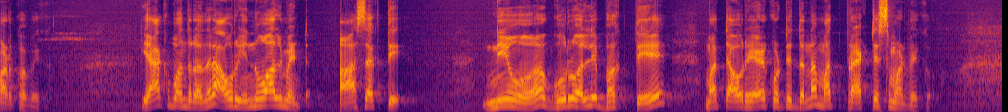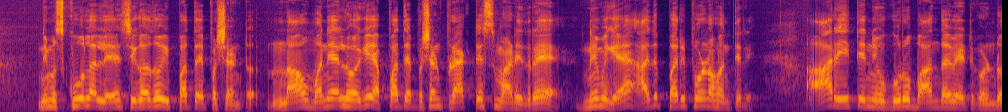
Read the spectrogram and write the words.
ಮಾಡ್ಕೋಬೇಕು. ಯಾಕೆ ಬಂದರು ಅಂದರೆ ಅವ್ರ ಇನ್ವಾಲ್ವ್ಮೆಂಟ್ ಆಸಕ್ತಿ. ನೀವು ಗುರು ಅಲ್ಲಿ ಭಕ್ತಿ, ಮತ್ತು ಅವ್ರು ಹೇಳ್ಕೊಟ್ಟಿದ್ದನ್ನು ಮತ್ತೆ ಪ್ರಾಕ್ಟೀಸ್ ಮಾಡಬೇಕು. ನಿಮ್ಮ ಸ್ಕೂಲಲ್ಲಿ ಸಿಗೋದು ಇಪ್ಪತ್ತೈದು ಪರ್ಸೆಂಟ್. ನಾವು ಮನೆಯಲ್ಲಿ ಹೋಗಿ ಎಪ್ಪತ್ತೈದು ಪರ್ಸೆಂಟ್ ಪ್ರಾಕ್ಟೀಸ್ ಮಾಡಿದರೆ ನಿಮಗೆ ಅದು ಪರಿಪೂರ್ಣ ಹೊಂತೀರಿ ಆ ರೀತಿ ನೀವು ಗುರು ಬಾಂಧವ್ಯ ಇಟ್ಕೊಂಡು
